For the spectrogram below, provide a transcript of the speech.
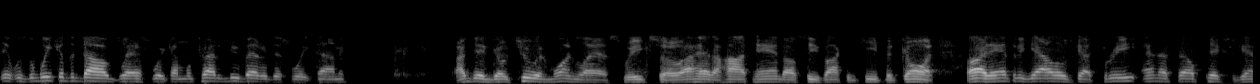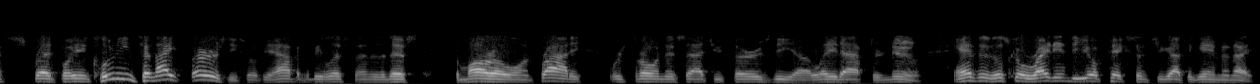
it was the week of the dogs last week. I'm gonna try to do better this week, Tommy. I did go two and one last week, so I had a hot hand. I'll see if I can keep it going. All right, Anthony Gallo's got three NFL picks against the spread for you, including tonight, Thursday. So if you happen to be listening to this tomorrow on Friday, we're throwing this at you Thursday uh, late afternoon. Anthony, let's go right into your picks since you got the game tonight.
